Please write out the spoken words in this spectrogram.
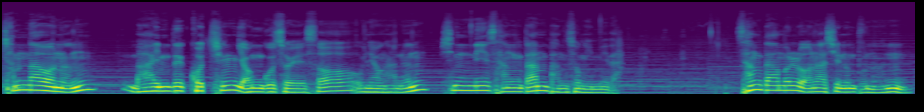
참나원은 마인드 코칭 연구소에서 운영하는 심리 상담 방송입니다. 상담을 원하시는 분은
